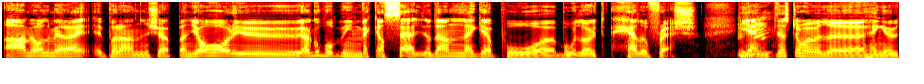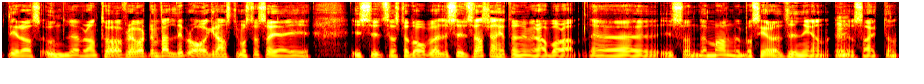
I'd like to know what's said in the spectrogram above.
Ja, men jag håller med dig på den köpen. Jag, har ju, jag går på min veckans sälj och den lägger jag på bolaget HelloFresh. Mhm. Egentligen ska man väl eh, hänga ut deras underleverantör för det har varit en väldigt bra granskning måste jag säga i, i Sydsvenska Dagbladet. Sydsvenskan heter den numera bara. Eh, I den Malmöbaserade tidningen, Mm. eh, sajten.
